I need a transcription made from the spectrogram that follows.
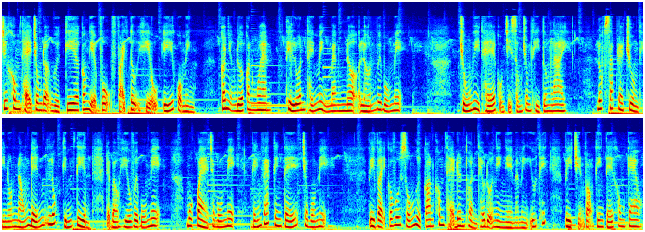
chứ không thể trông đợi người kia có nghĩa vụ phải tự hiểu ý của mình có những đứa con ngoan thì luôn thấy mình mang nợ lớn với bố mẹ. Chúng vì thế cũng chỉ sống trong thì tương lai. Lúc sắp ra trường thì nôn nóng đến lúc kiếm tiền để báo hiếu với bố mẹ, mua quà cho bố mẹ, gánh vác kinh tế cho bố mẹ. Vì vậy có vô số người con không thể đơn thuần theo đuổi ngành nghề mà mình yêu thích vì triển vọng kinh tế không cao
